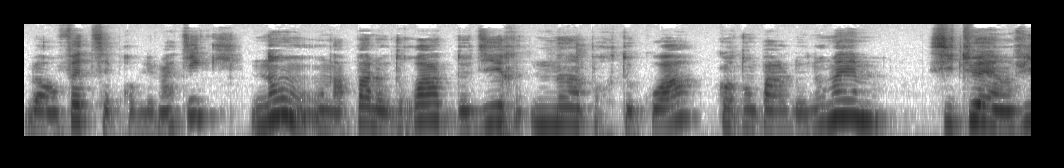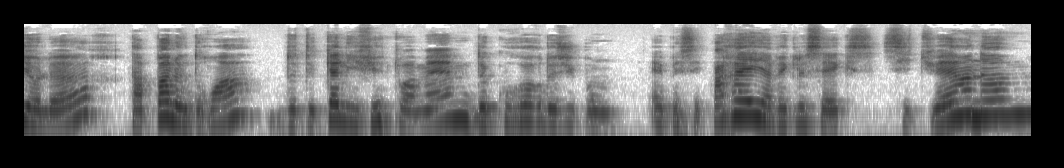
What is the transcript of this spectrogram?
ben en fait c'est problématique. Non, on n'a pas le droit de dire n'importe quoi quand on parle de nous-mêmes. Si tu es un violeur, t'as pas le droit de te qualifier toi-même de coureur de jupons. Eh ben c'est pareil avec le sexe. Si tu es un homme,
